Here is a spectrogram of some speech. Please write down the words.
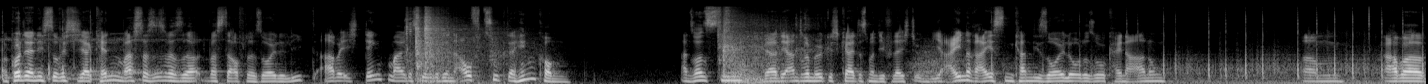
Man konnte ja nicht so richtig erkennen, was das ist, was da, was da auf der Säule liegt. Aber ich denke mal, dass wir über den Aufzug dahin kommen. Ansonsten wäre die andere Möglichkeit, dass man die vielleicht irgendwie einreißen kann, die Säule oder so. Keine Ahnung. Ähm, aber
